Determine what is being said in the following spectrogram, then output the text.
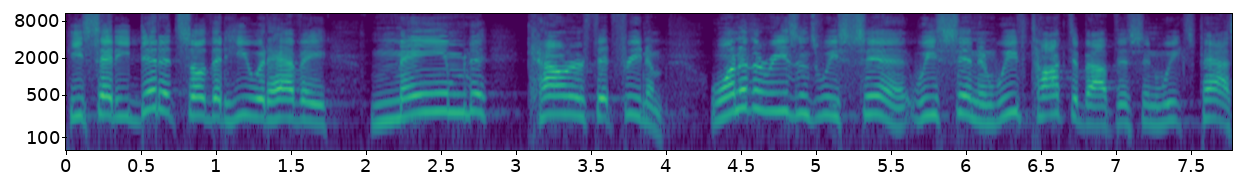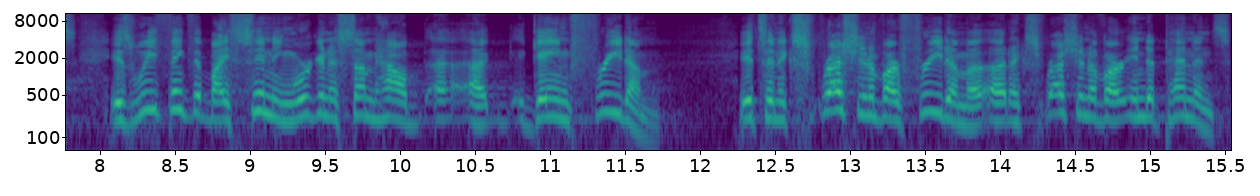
He said he did it so that he would have a maimed counterfeit freedom. One of the reasons we sin, we sin, and we've talked about this in weeks past, is we think that by sinning we're going to somehow uh, uh, gain freedom. It's an expression of our freedom, an expression of our independence,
